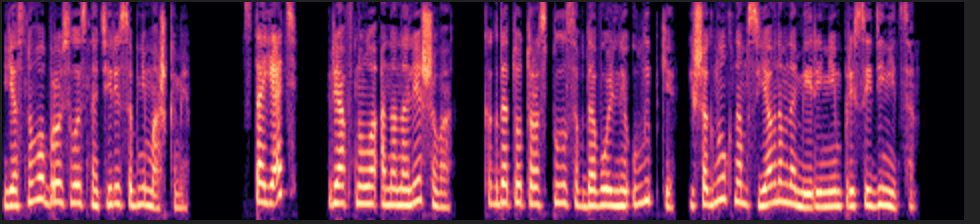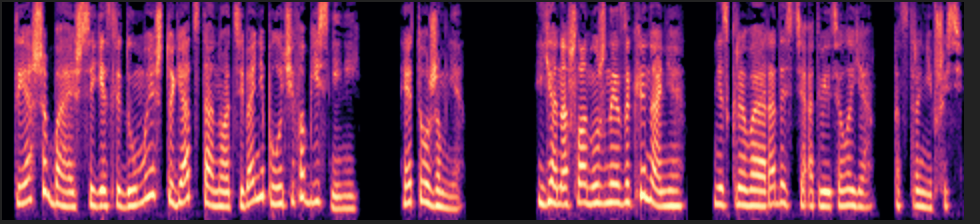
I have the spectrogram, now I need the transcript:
я снова бросилась на Тире с обнимашками. «Стоять!» — рявкнула она на Лешего, когда тот расплылся в довольной улыбке и шагнул к нам с явным намерением присоединиться. «Ты ошибаешься, если думаешь, что я отстану от тебя, не получив объяснений. Это уже мне». «Я нашла нужное заклинание», — не скрывая радости, ответила я, отстранившись.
